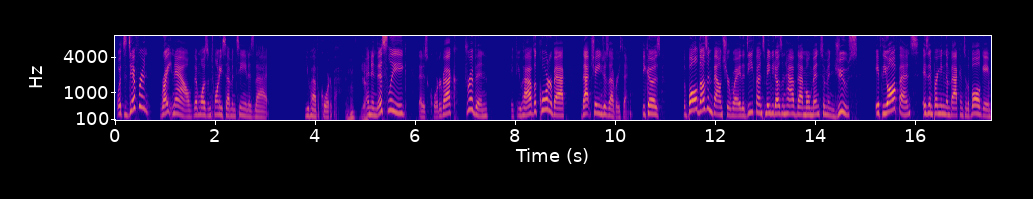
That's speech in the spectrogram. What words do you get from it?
What's different right now than was in 2017 is that you have a quarterback. Mm-hmm. Yeah. And in this league that is quarterback driven, if you have the quarterback, that changes everything because the ball doesn't bounce your way. The defense maybe doesn't have that momentum and juice. If the offense isn't bringing them back into the ball game,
